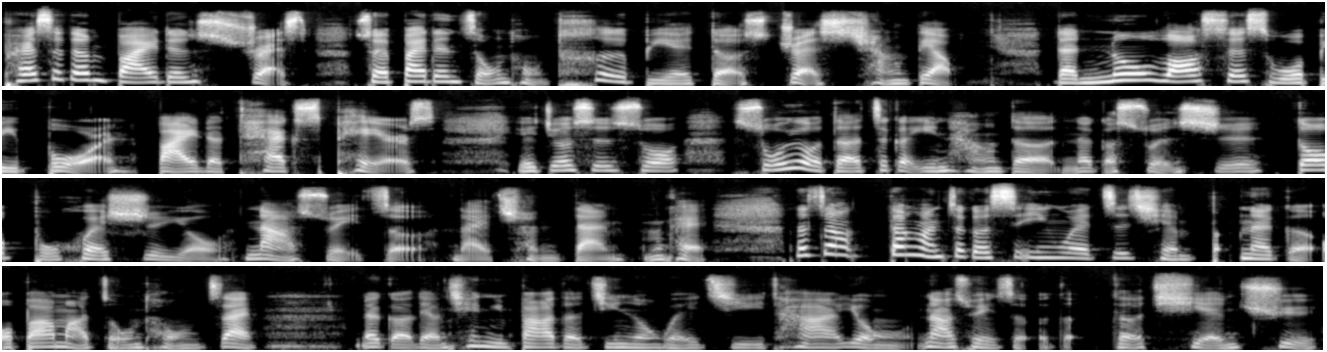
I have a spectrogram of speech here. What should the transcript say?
President Biden stressed，所以拜登总统特别的 stress 强调，that no losses will be borne by the taxpayers，也就是说，所有的这个银行的那个损失都不会是由纳税者来承担。OK，那这样当然这个是因为之前那个奥巴马总统在那个两千零八的金融危机，他用纳税者的的钱去。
